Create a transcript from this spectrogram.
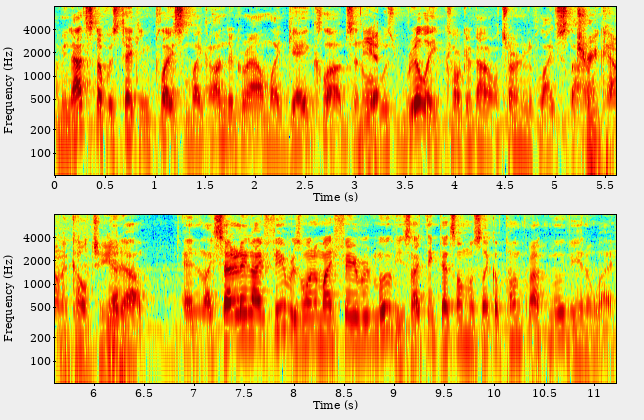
I mean, that stuff was taking place in like underground, like gay clubs, and. Yeah. it was really talking about alternative lifestyle True counterculture. Yeah. you know and like saturday night fever is one of my favorite movies i think that's almost like a punk rock movie in a way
